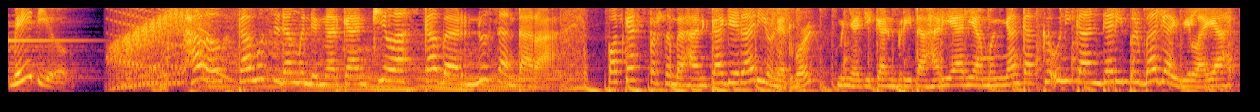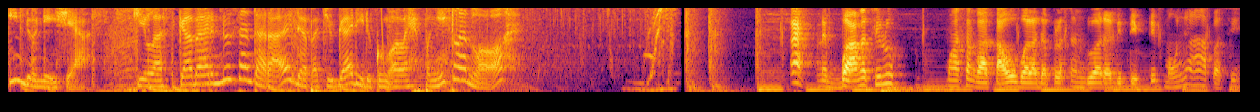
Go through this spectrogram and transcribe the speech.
Medio. Halo, kamu sedang mendengarkan Kilas Kabar Nusantara. Podcast persembahan KG Radio Network menyajikan berita harian yang mengangkat keunikan dari berbagai wilayah Indonesia. Kilas Kabar Nusantara dapat juga didukung oleh pengiklan loh. Eh, aneh banget sih lu. Masa nggak tahu balada plus 62 ada di tip-tip? Maunya apa sih?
